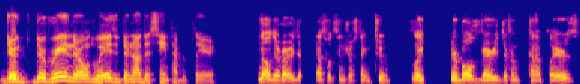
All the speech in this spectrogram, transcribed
They're they're great in their own ways. If they're not the same type of player. No, they're very different. That's what's interesting too. Like they're both very different kind of players,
